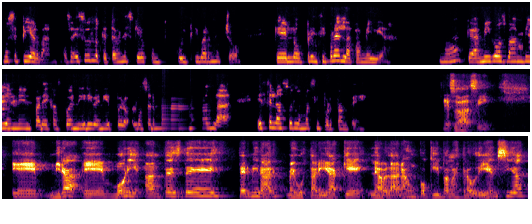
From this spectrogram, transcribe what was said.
no se pierdan. O sea, eso es lo que también les quiero cultivar mucho, que lo principal es la familia, ¿no? Que amigos van, vienen, parejas pueden ir y venir, pero los hermanos, la, ese lazo es lo más importante. Eso es así. Eh, mira, eh, Moni, antes de terminar, me gustaría que le hablaras un poquito a nuestra audiencia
